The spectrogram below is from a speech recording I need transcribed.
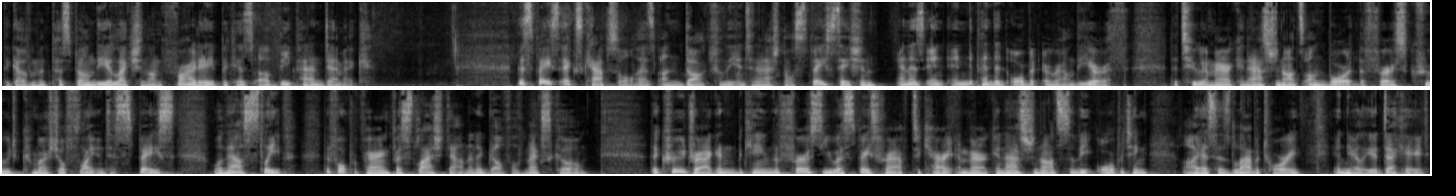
The government postponed the election on Friday because of the pandemic. The SpaceX capsule has undocked from the International Space Station and is in independent orbit around the Earth. The two American astronauts on board the first crewed commercial flight into space will now sleep before preparing for splashdown in the Gulf of Mexico. The Crew Dragon became the first U.S. spacecraft to carry American astronauts to the orbiting ISS laboratory in nearly a decade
